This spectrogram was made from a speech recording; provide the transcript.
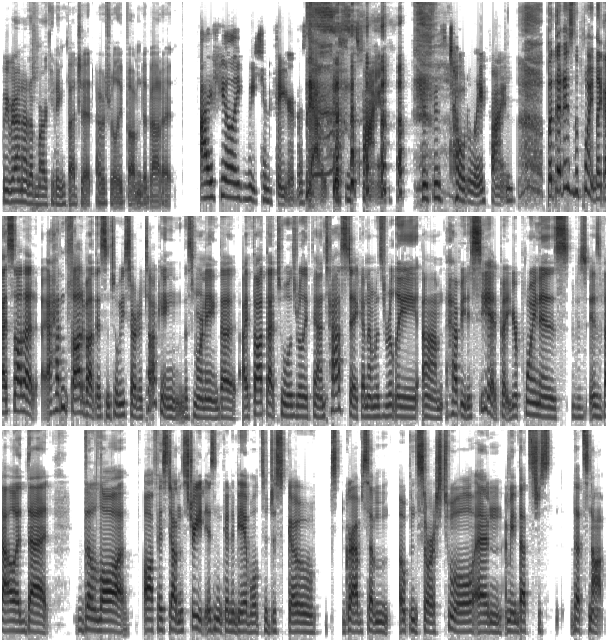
we ran out of marketing budget. I was really bummed about it. I feel like we can figure this out. This is fine. this is totally fine. But that is the point. Like I saw that I hadn't thought about this until we started talking this morning. That I thought that tool was really fantastic, and I was really um, happy to see it. But your point is is, is valid that the law office down the street isn't going to be able to just go grab some open source tool and i mean that's just that's not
